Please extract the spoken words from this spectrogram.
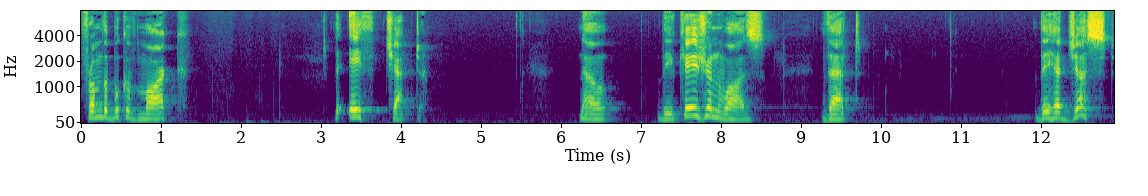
from the book of Mark, the eighth chapter. Now, the occasion was that they had just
